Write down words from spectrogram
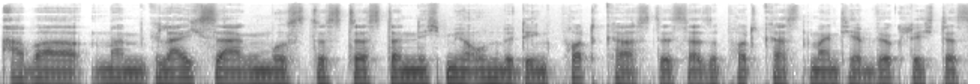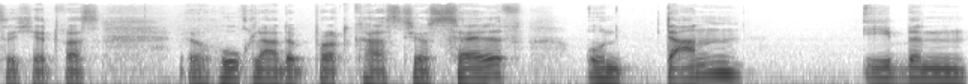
aber man gleich sagen muss, dass das dann nicht mehr unbedingt Podcast ist. Also Podcast meint ja wirklich, dass ich etwas äh, hochlade, Broadcast Yourself und dann eben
